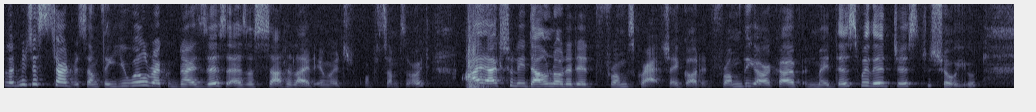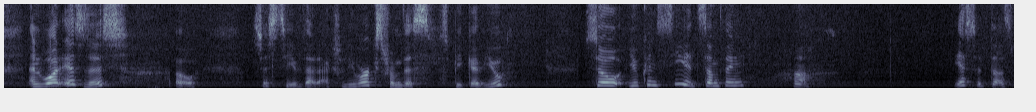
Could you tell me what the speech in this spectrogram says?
let me just start with something. You will recognize this as a satellite image of some sort. I actually downloaded it from scratch. I got it from the archive and made this with it just to show you. And what is this? Oh, let's just see if that actually works from this speaker view. So you can see it's something, huh. Yes, it does.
